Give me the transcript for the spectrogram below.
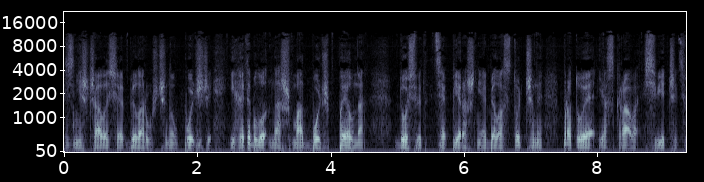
знішчалася беларушчына ў польшчы. І гэта было нашмат больш пэўна. Досвед цяперашняя беластотчыны пра тое яскрава сведчыць.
